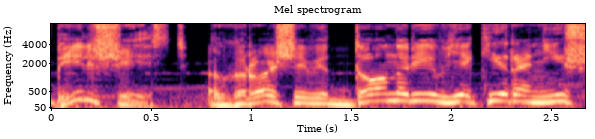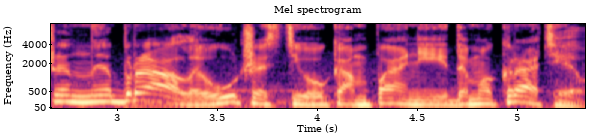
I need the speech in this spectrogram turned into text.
Більшість гроші від донорів, які раніше не брали участі у кампанії демократів.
